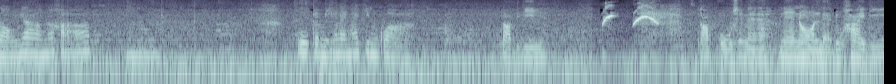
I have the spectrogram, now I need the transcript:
สองอย่างนะครับอืมปูกับมิงอะไรน่ากินกว่า ตอบดีๆ ตอบปูใช่ไหมแน่นอนแหละดูขายดี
